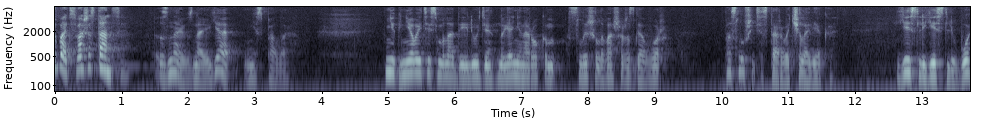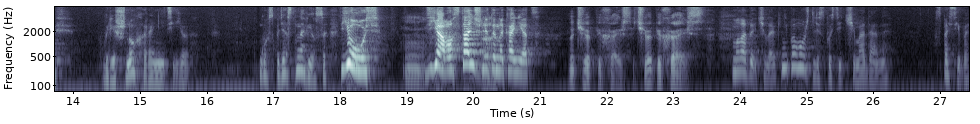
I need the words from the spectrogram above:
Просыпайтесь, ваша станция. Знаю, знаю, я не спала. Не гневайтесь, молодые люди, но я ненароком слышала ваш разговор. Послушайте старого человека. Если есть любовь, грешно хоронить ее. Господи, остановился. Юсь! Дьявол, встанешь ли ты, наконец? Ну, чего пихаешься, чего пихаешься? Молодой человек, не поможет ли спустить чемоданы? Спасибо,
